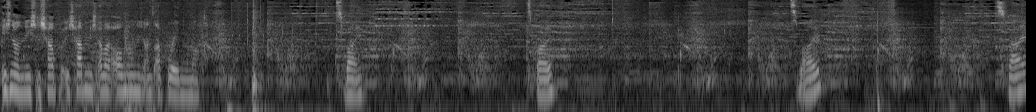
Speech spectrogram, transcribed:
Ich noch nicht. Ich habe ich hab mich aber auch noch nicht ans Upgraden gemacht. Zwei. Zwei. Zwei. Zwei.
